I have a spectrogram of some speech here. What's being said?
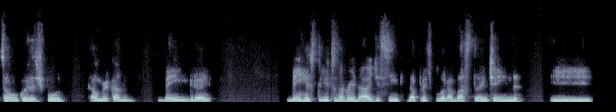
são coisas tipo é um mercado bem grande, bem restrito na verdade, assim que dá para explorar bastante ainda e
